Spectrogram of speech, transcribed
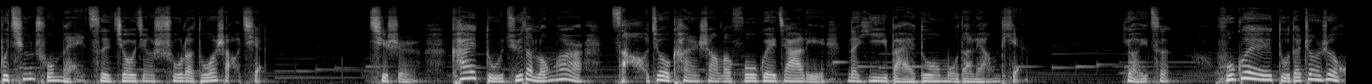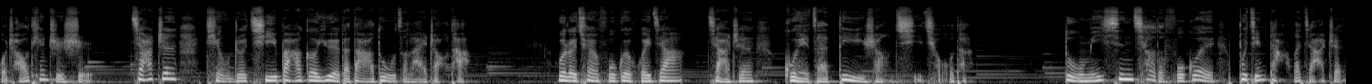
不清楚每次究竟输了多少钱。其实开赌局的龙二早就看上了福贵家里那一百多亩的良田。有一次，福贵赌得正热火朝天之时，家珍挺着七八个月的大肚子来找他。为了劝福贵回家，贾珍跪在地上祈求他。赌迷心窍的福贵不仅打了贾珍，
